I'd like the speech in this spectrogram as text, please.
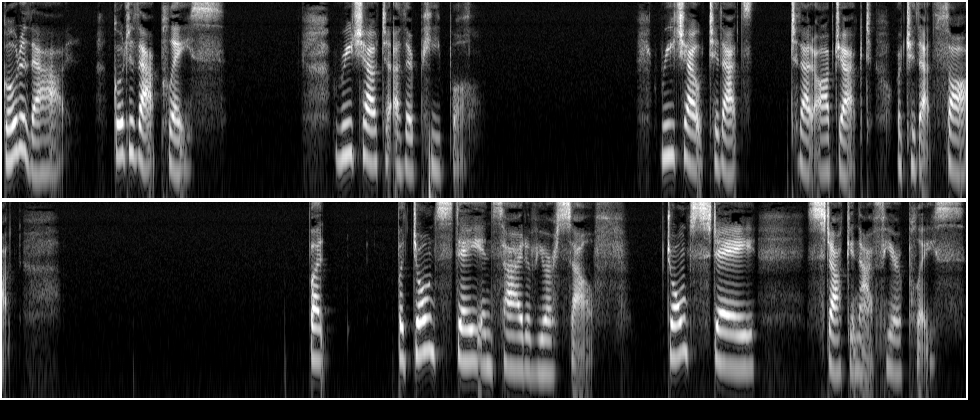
go to that. Go to that place. Reach out to other people. Reach out to that to that object or to that thought. But but don't stay inside of yourself. Don't stay stuck in that fear place.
